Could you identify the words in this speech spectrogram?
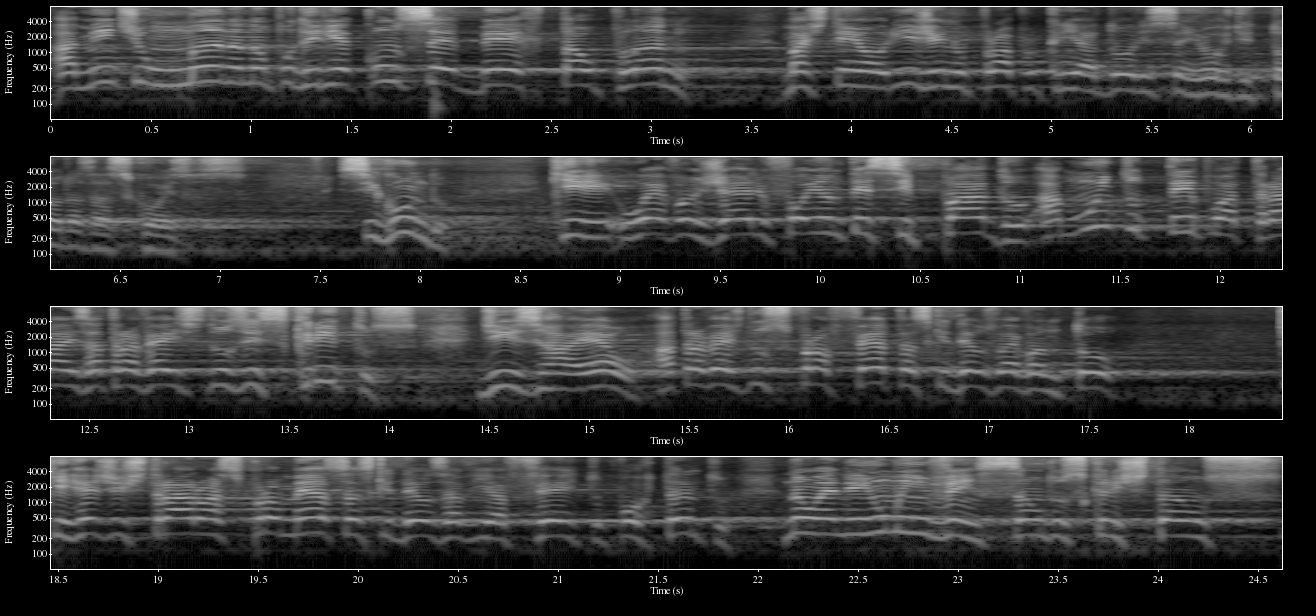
A mente humana não poderia conceber tal plano, mas tem origem no próprio Criador e Senhor de todas as coisas. Segundo, que o Evangelho foi antecipado há muito tempo atrás, através dos escritos de Israel, através dos profetas que Deus levantou, que registraram as promessas que Deus havia feito, portanto, não é nenhuma invenção dos cristãos,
